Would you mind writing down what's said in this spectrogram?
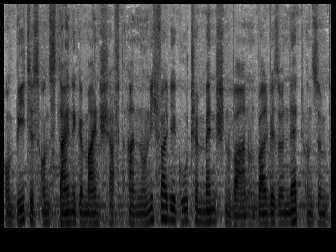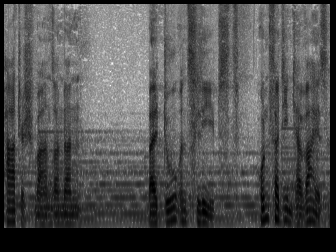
und bietest uns deine Gemeinschaft an. Und nicht, weil wir gute Menschen waren und weil wir so nett und sympathisch waren, sondern weil du uns liebst, unverdienterweise.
